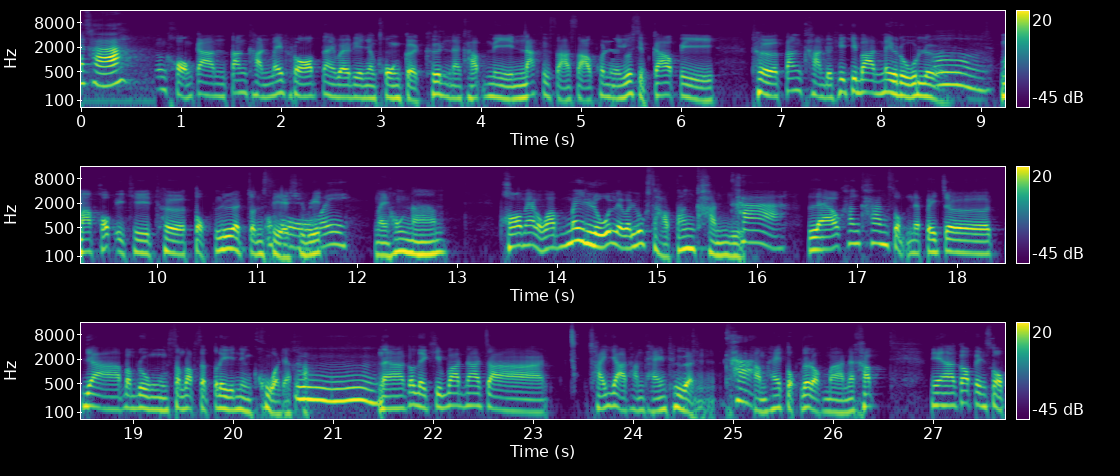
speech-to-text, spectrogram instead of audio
นะคะเรื่องของการตั้งครรภ์ไม่พร้อมในวัยเรียนยังคงเกิดขึ้นนะครับ มีนักศึกษาสาวคนหนึ่งอายุ 19 ปี เธอตั้งครรภ์โดยที่ที่บ้านไม่รู้เลยอืมมาพบอีกทีเธอตกเลือดจนเสียชีวิตโอ้ยในห้องน้ำพ่อแม่บอกว่าไม่รู้เลยว่าลูกสาวตั้งครรภ์อยู่ค่ะ แล้วข้างๆศพเนี่ยไปเจอยาบำรุงสำหรับสตรีหนึ่งขวดอะครับอืมนะก็เลยคิดว่าน่าจะใช้ยาทำแท้งเถื่อนค่ะทำให้ตกเลือดออกมานะครับเนี่ยฮะก็เป็นศพ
